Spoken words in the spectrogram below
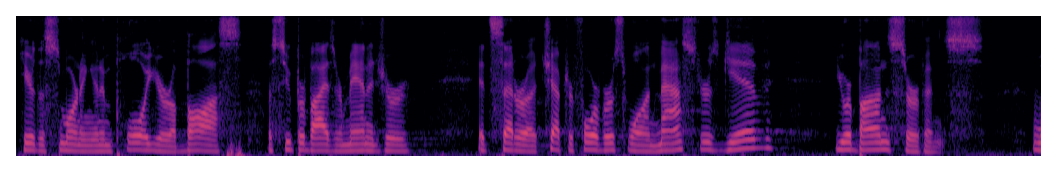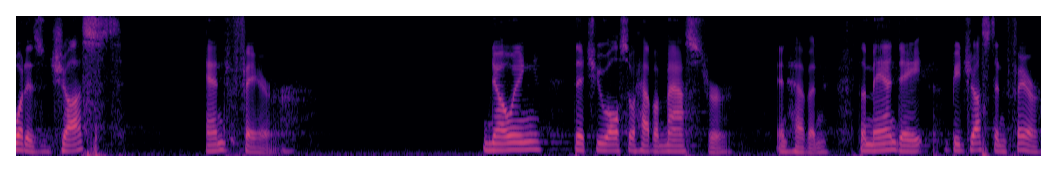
here this morning, an employer, a boss, a supervisor, manager, etc. Chapter 4, verse 1 Masters, give your bondservants what is just and fair, knowing that you also have a master in heaven. The mandate be just and fair.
